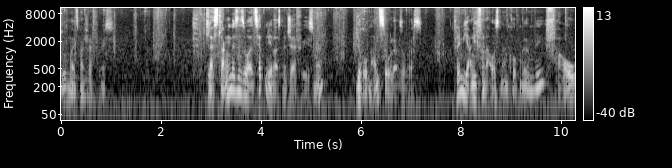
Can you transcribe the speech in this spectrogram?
suchen wir jetzt mal Jeffries. Klas lang ein bisschen so, als hätten wir was mit Jeffries, ne? Eine Romanze oder sowas. Kann ich mich eigentlich von außen angucken irgendwie? V,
